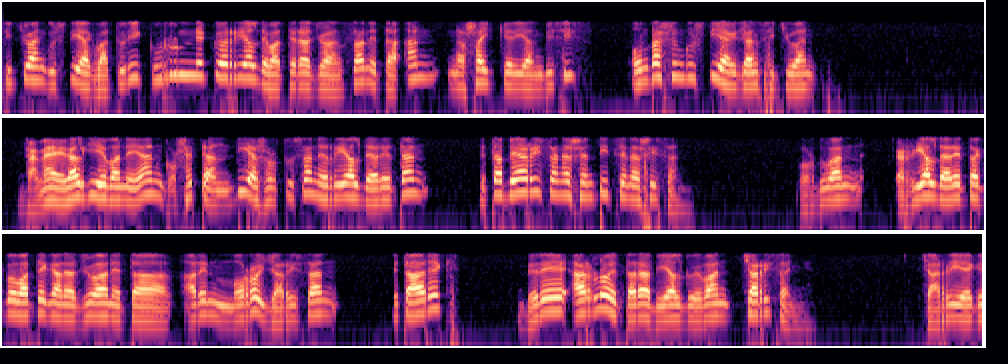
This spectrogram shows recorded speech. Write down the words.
zituan guztiak baturik urrunneko herrialde batera joan zan eta han nasaikerian biziz, ondasun guztiak jan zituan. Dana eralgi ebanean gozete handia sortu zan herrialdearetan eta behar izana sentitzen hasi zan. Orduan, herrialdearetako bategara joan eta haren morroi jarri zan, eta arek bere arloetara bialdu eban txarri zain. Txarriek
